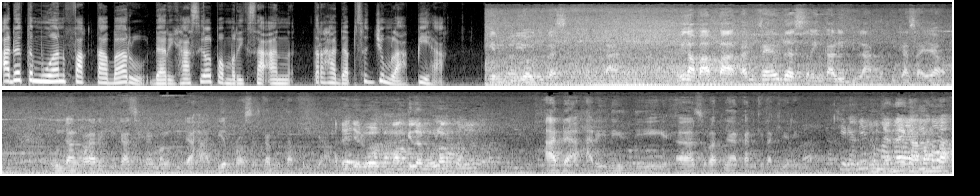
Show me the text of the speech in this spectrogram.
ada temuan fakta baru dari hasil pemeriksaan terhadap sejumlah pihak. Mungkin beliau juga sibuk kan. Tapi nggak apa-apa, kan saya udah sering kali bilang ketika saya undang klarifikasi memang tidak hadir, proses kan tetap berjalan. Ada jadwal pemanggilan ulang kan? Ada, hari ini di uh, suratnya akan kita kirim. Kirimnya ke mana lagi kapan, Pak?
